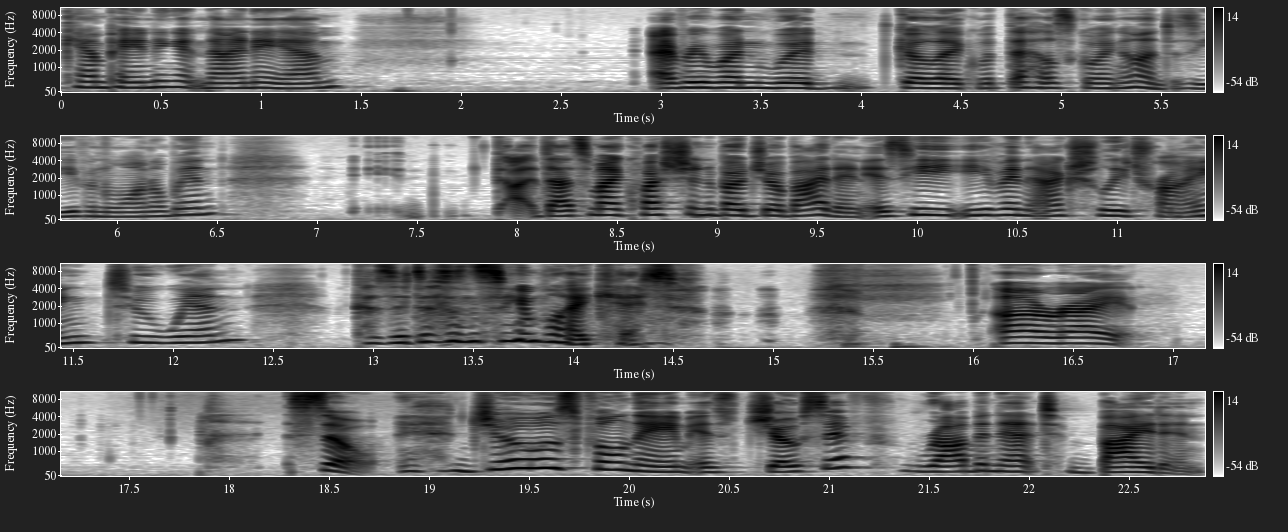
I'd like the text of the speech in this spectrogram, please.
campaigning at 9 a.m., everyone would go like, "What the hell's going on? Does he even want to win?" That's my question about Joe Biden. Is he even actually trying to win? Because it doesn't seem like it. All right. So, Joe's full name is Joseph Robinette Biden,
